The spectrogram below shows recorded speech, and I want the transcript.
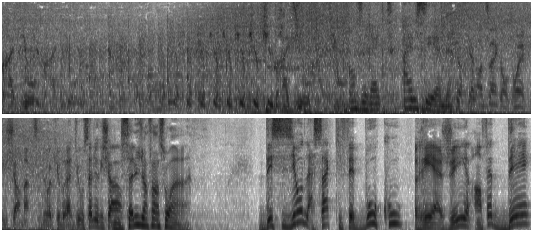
Radio. Cube Radio. En direct à LCN. 45 on joint Richard Martineau à Cube Radio. Salut Richard. Salut Jean-François. Décision de la SAC qui fait beaucoup réagir. En fait, dès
